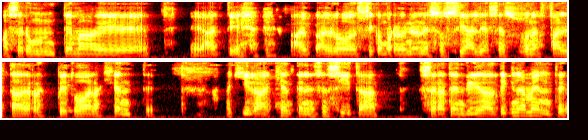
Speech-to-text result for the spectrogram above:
hacer un tema de eh, algo así como reuniones sociales. Eso es una falta de respeto a la gente. Aquí la gente necesita ser atendida dignamente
